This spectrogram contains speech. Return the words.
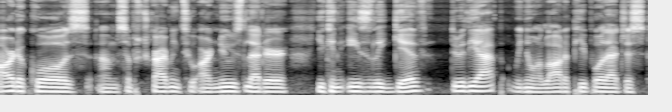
articles, um, subscribing to our newsletter. You can easily give through the app. We know a lot of people that just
